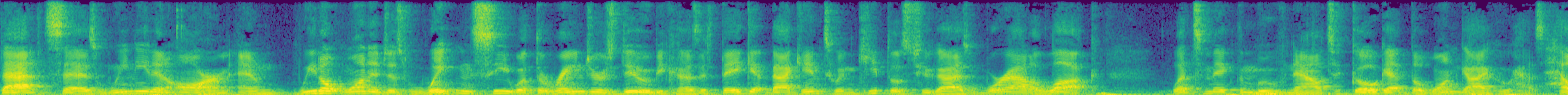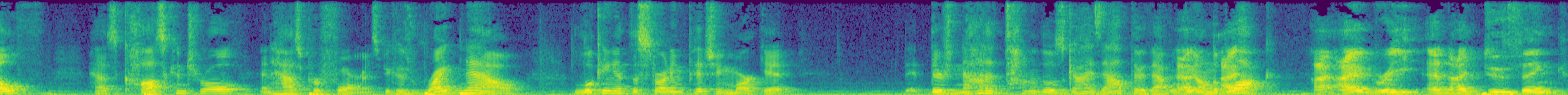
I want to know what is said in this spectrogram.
that says we need an arm and we don't want to just wait and see what the Rangers do because if they get back into it and keep those two guys, we're out of luck. Let's make the move now to go get the one guy who has health, has cost control, and has performance. Because right now, looking at the starting pitching market, there's not a ton of those guys out there that would be on the block. I, I agree, and I do think.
